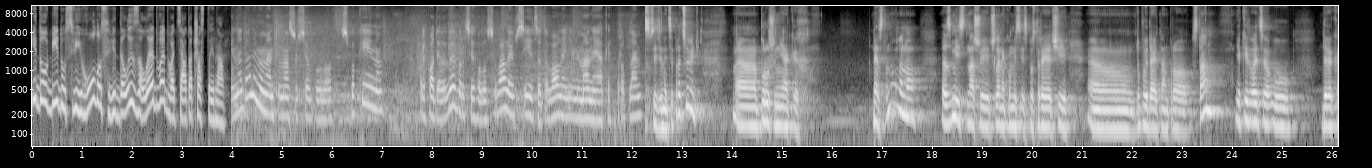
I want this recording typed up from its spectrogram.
і до обіду свій голос віддали заледве 20-та частина. На даний момент у нас усе було спокійно. Приходили виборці, голосували всі задоволені, нема ніяких проблем. Всі дільниці працюють, е, порушень ніяких не встановлено. З місць наші члени комісії спостерігачі е, доповідають нам про стан, який твориться у ДВК,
